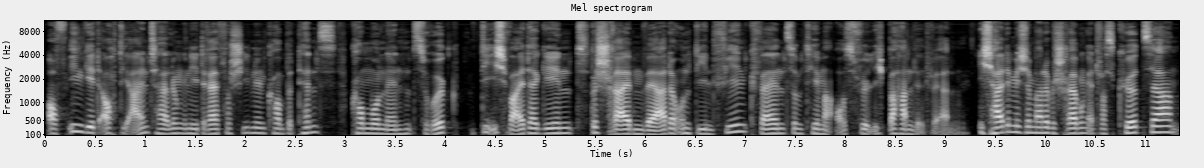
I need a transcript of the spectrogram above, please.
Auf ihn geht auch die Einteilung in die drei verschiedenen Kompetenzkomponenten zurück, die ich weitergehend beschreiben werde und die in vielen Quellen zum Thema ausführlich behandelt werden. Ich halte mich in meiner Beschreibung etwas kürzer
